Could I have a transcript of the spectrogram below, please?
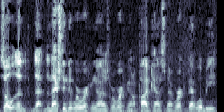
So the, the next thing that we're working on is we're working on a podcast network that will be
